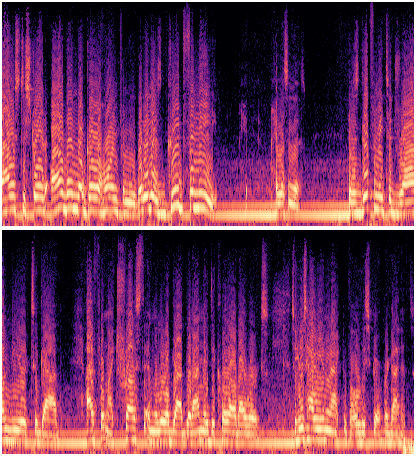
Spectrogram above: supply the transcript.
Thou hast destroyed all them that go a whoring from me, But it is good for me. Hey, listen to this. It is good for me to draw near to God. I have put my trust in the Lord God that I may declare all thy works. So here's how we interact with the Holy Spirit for guidance.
